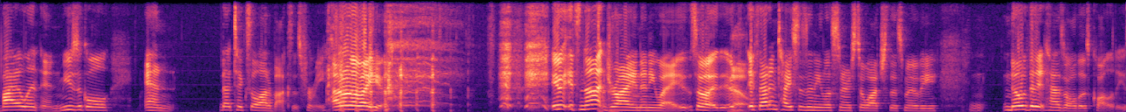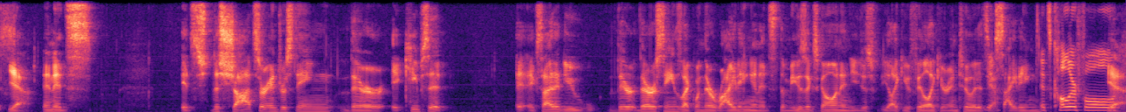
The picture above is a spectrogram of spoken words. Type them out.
violent and musical, and that ticks a lot of boxes for me. I don't know about you. it, it's not dry in any way. So uh, if, No. if that entices any listeners to watch this movie, know that it has all those qualities. Yeah, and it's it's the shots are interesting. They're it keeps it excited. You there there are scenes like when they're riding and it's the music's going and you just you like you feel like you're into it. It's Yeah. exciting. It's colorful. yeah,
